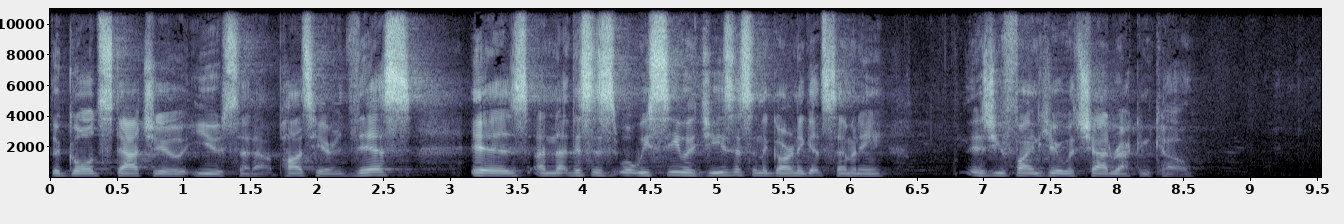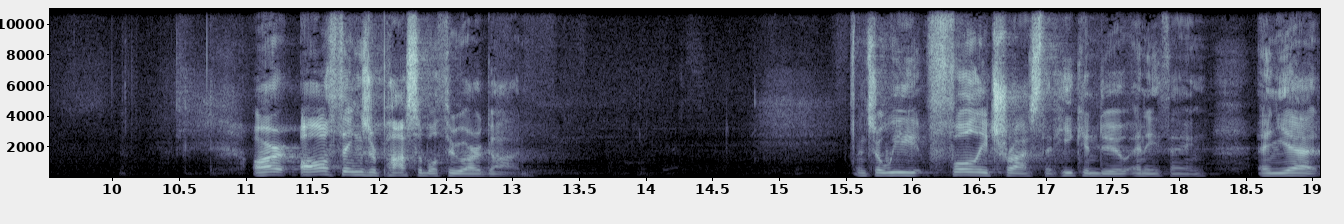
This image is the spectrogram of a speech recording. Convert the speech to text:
the gold statue you set up. Pause here. This is, this is what we see with Jesus in the Garden of Gethsemane, is you find here with Shadrach and Co. Our, all things are possible through our God. And so we fully trust that He can do anything. And yet,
